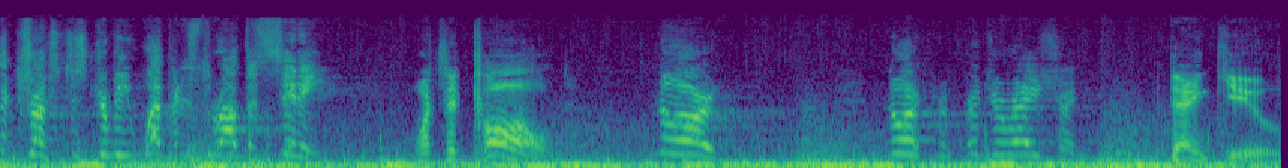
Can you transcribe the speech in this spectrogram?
The trucks distribute weapons throughout the city. What's it called? North! North Refrigeration! Thank you.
